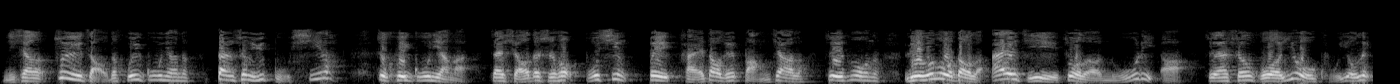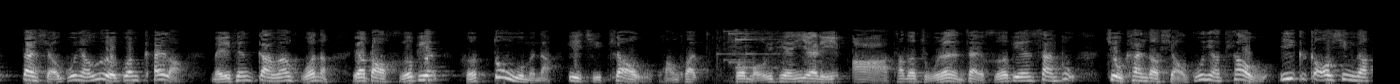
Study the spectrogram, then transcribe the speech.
你像最早的灰姑娘呢，诞生于古希腊。这灰姑娘啊，在小的时候不幸被海盗给绑架了，最后呢，流落到了埃及做了奴隶啊。虽然生活又苦又累，但小姑娘乐观开朗，每天干完活呢，要到河边和动物们呢一起跳舞狂欢。说某一天夜里啊，她的主人在河边散步，就看到小姑娘跳舞，一个高兴呢。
